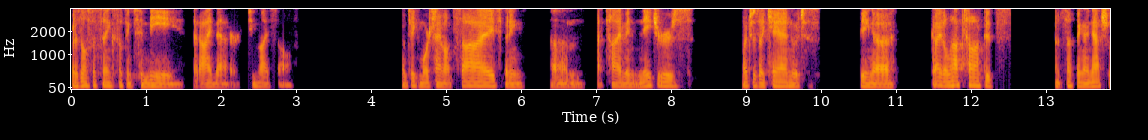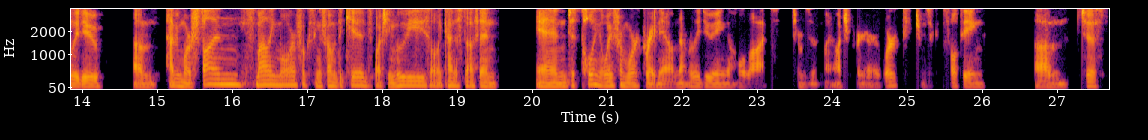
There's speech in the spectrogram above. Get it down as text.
but it's also saying something to me that I matter to myself. I'm taking more time outside, spending um, that time in nature's as much as I can, which is being a guy a laptop. It's not something I naturally do. um, having more fun, smiling more, focusing on fun with the kids, watching movies, all that kind of stuff, and and just pulling away from work right now. I'm not really doing a whole lot in terms of my entrepreneur work, in terms of consulting. Um, just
